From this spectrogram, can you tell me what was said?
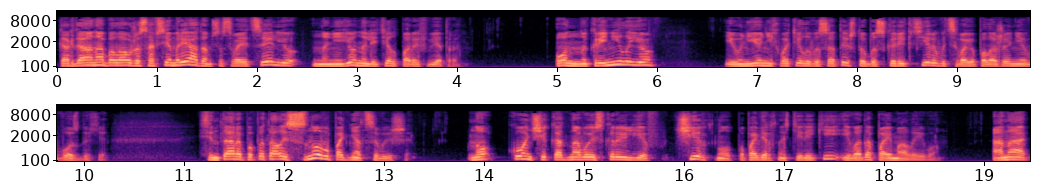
Когда она была уже совсем рядом со своей целью, на нее налетел порыв ветра. Он накренил ее, и у нее не хватило высоты, чтобы скорректировать свое положение в воздухе. Синтара попыталась снова подняться выше, но кончик одного из крыльев чиркнул по поверхности реки, и вода поймала его. Она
